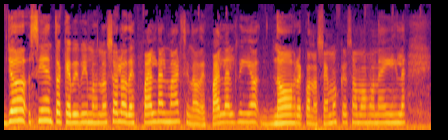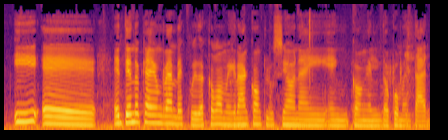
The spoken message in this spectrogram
yo siento que vivimos no solo de espalda al mar, sino de espalda al río. No reconocemos que somos una isla y eh, entiendo que hay un gran descuido. Es como mi gran conclusión ahí en, con el documental.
